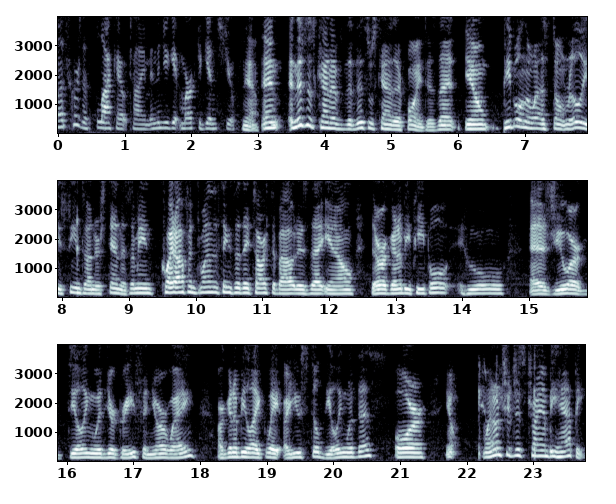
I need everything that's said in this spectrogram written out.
Unless, of course, it's blackout time, and then you get marked against you. Yeah, and and this is kind of the, this was kind of their point is that you know people in the West don't really seem to understand this. I mean, quite often one of the things that they talked about is that you know there are going to be people who, as you are dealing with your grief in your way, are going to be like, wait, are you still dealing with this, or you know, why don't you just try and be happy?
